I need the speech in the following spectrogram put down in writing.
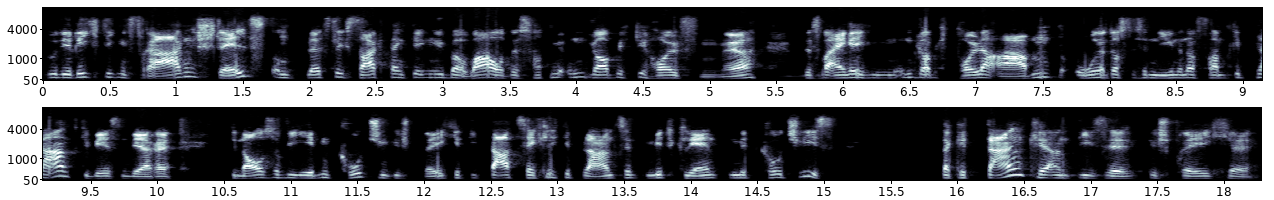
du die richtigen Fragen stellst und plötzlich sagt dein Gegenüber, wow, das hat mir unglaublich geholfen. Ja, das war eigentlich ein unglaublich toller Abend, ohne dass das in irgendeiner Form geplant gewesen wäre. Genauso wie eben Coaching-Gespräche, die tatsächlich geplant sind mit Klienten, mit Coaches. Der Gedanke an diese Gespräche,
